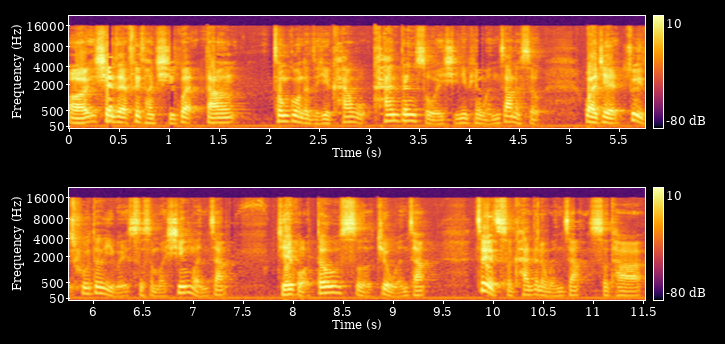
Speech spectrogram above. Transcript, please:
呃，现在非常奇怪，当中共的这些刊物刊登所谓习近平文章的时候，外界最初都以为是什么新文章，结果都是旧文章。这次刊登的文章是他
